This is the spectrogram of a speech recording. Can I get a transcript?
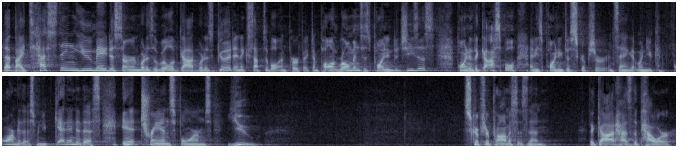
that by testing you may discern what is the will of God, what is good and acceptable and perfect. And Paul in Romans is pointing to Jesus, pointing to the gospel, and he's pointing to scripture and saying that when you conform to this, when you get into this, it transforms you. Scripture promises then that God has the power,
